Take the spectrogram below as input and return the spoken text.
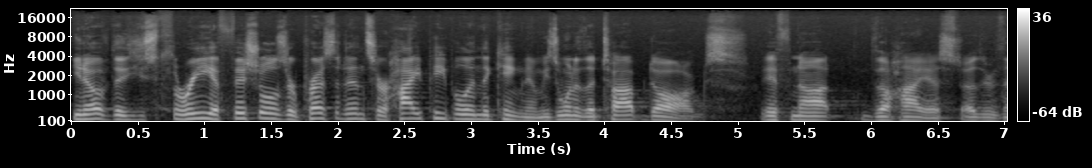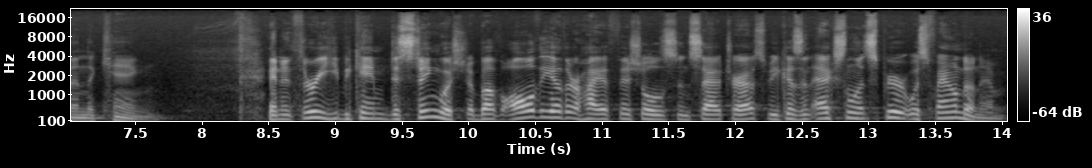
you know, of these three officials or presidents or high people in the kingdom. He's one of the top dogs, if not the highest, other than the king. And in three, he became distinguished above all the other high officials and satraps because an excellent spirit was found on him.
